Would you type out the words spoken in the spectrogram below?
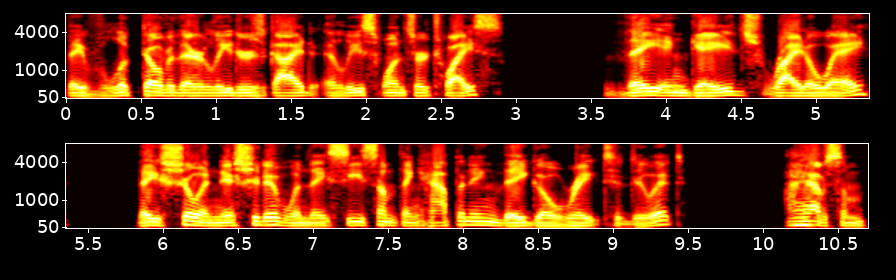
They've looked over their leader's guide at least once or twice. They engage right away. They show initiative when they see something happening, they go right to do it. I have some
